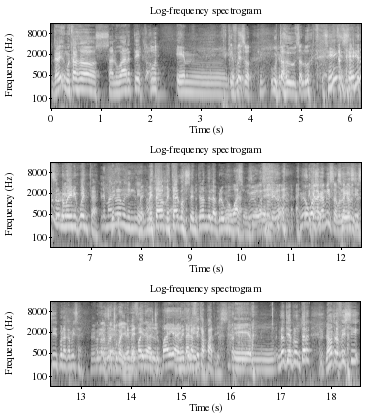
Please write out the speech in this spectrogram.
David, un gustazo saludarte. ¿Cómo- Em, ¿Qué fue eso? Gustavo, saludarte. ¿Sí? ¿En serio? No, no me di ni cuenta. Le mandó algo de inglés, Me, ¿no? me estaba, me estaba concentrando en la pregunta. Medio guaso, sí. guasón, ¿no? Guaso. la camisa, por sí, la camisa. Sí, sí, por la camisa. Me, me Me metí en la chupalla, me metí en las fiestas patrias. Eh, no te voy a preguntar, las otras veces,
